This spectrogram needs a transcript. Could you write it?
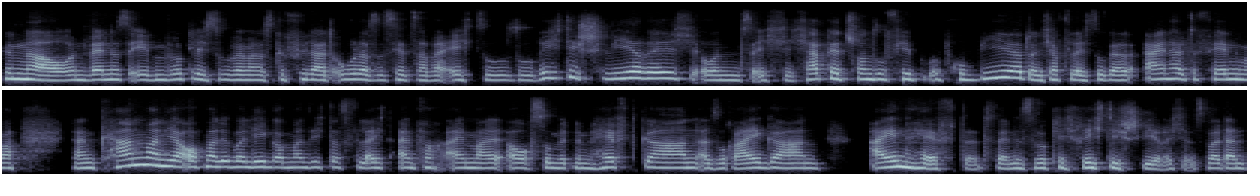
Genau, und wenn es eben wirklich so, wenn man das Gefühl hat, oh, das ist jetzt aber echt so, so richtig schwierig und ich, ich habe jetzt schon so viel probiert und ich habe vielleicht sogar Einhaltefäden gemacht, dann kann man ja auch mal überlegen, ob man sich das vielleicht einfach einmal auch so mit einem Heftgarn, also Reihgarn, einheftet, wenn es wirklich richtig schwierig ist. Weil dann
